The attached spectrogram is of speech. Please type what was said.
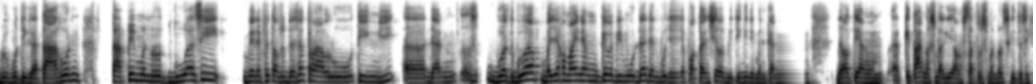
23 tahun. Tapi menurut gue sih benefit of the doubt terlalu tinggi uh, dan buat gue banyak pemain yang mungkin lebih muda dan punya potensial lebih tinggi dibandingkan Dalot yang kita anggap sebagai youngster terus menerus gitu sih.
